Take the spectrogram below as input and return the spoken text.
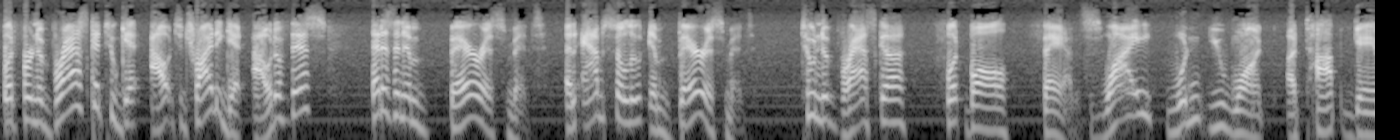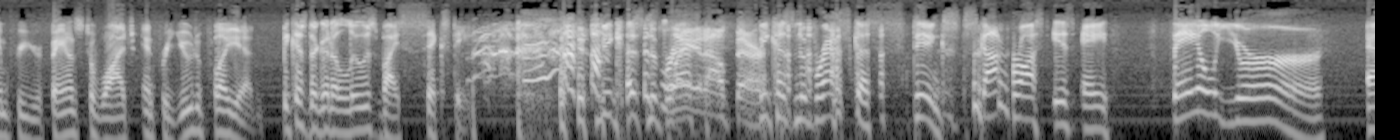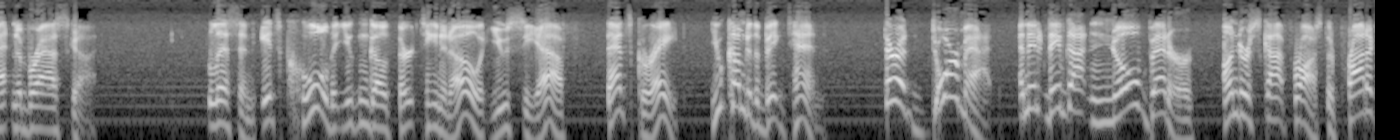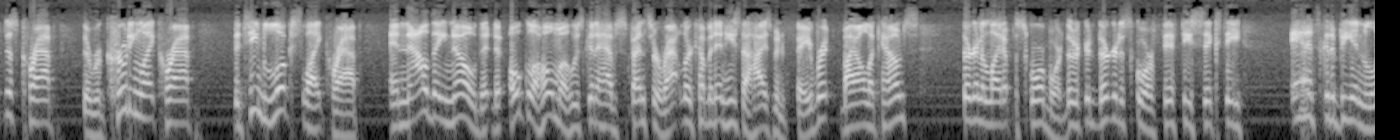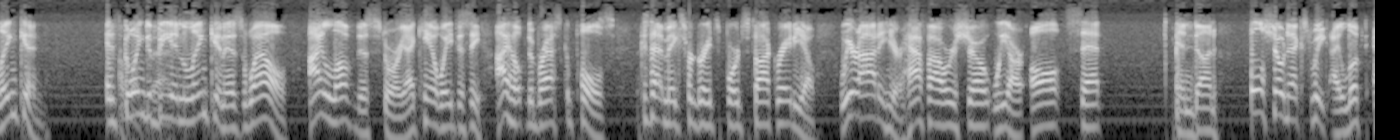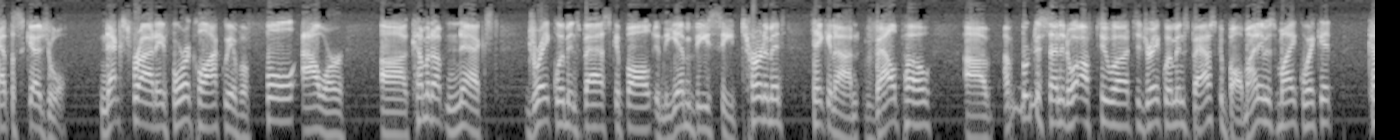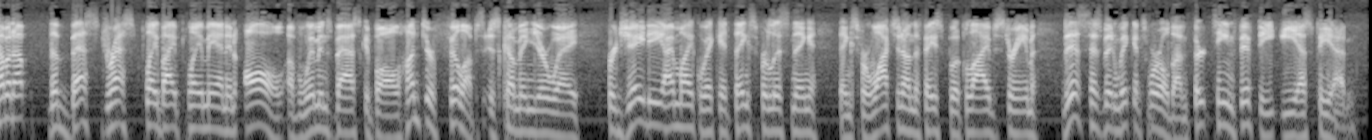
But for Nebraska to get out, to try to get out of this, that is an embarrassment, an absolute embarrassment to Nebraska football fans. Why wouldn't you want a top game for your fans to watch and for you to play in? Because they're going to lose by 60. because lay Nebraska it out there. because Nebraska stinks. Scott Frost is a failure at Nebraska. Listen, it's cool that you can go 13 and 0 at UCF. That's great. You come to the Big 10. They're a doormat. And they, they've gotten no better under Scott Frost. Their product is crap. They're recruiting like crap. The team looks like crap. And now they know that Oklahoma, who's going to have Spencer Rattler coming in, he's the Heisman favorite by all accounts. They're going to light up the scoreboard. They're, they're going to score 50, 60, and it's going to be in Lincoln. It's I going to love be in Lincoln as well. I love this story. I can't wait to see. I hope Nebraska pulls because that makes for great sports talk radio. We're out of here. Half hour show. We are all set and done. Full show next week. I looked at the schedule. Next Friday, 4 o'clock, we have a full hour. Uh, coming up next, Drake women's basketball in the MVC tournament, taking on Valpo. Uh, we're going to send it off to, uh, to Drake women's basketball. My name is Mike Wickett. Coming up, the best dressed play by play man in all of women's basketball, Hunter Phillips, is coming your way. For JD, I'm Mike Wickett. Thanks for listening. Thanks for watching on the Facebook live stream. This has been Wickett's World on 1350 ESPN.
